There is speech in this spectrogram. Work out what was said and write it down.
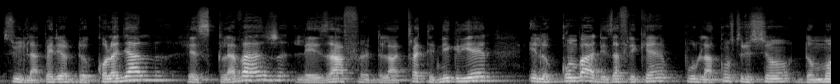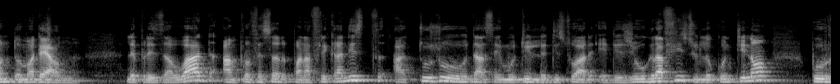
sur la période coloniale, l'esclavage, les affres de la traite négrière et le combat des Africains pour la construction d'un monde moderne. Le président Ouad, un professeur panafricaniste, a toujours dans ses modules d'histoire et de géographie sur le continent pour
